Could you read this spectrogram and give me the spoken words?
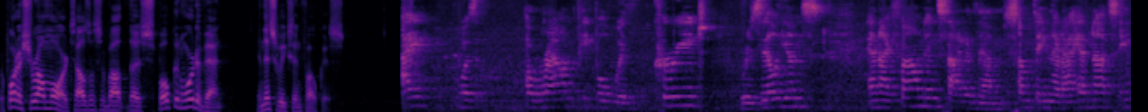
Reporter Sherelle Moore tells us about the spoken word event in this week's In Focus. I was around people with courage, resilience, and I found inside of them something that I had not seen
